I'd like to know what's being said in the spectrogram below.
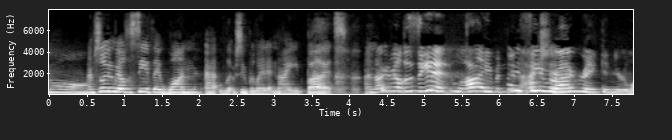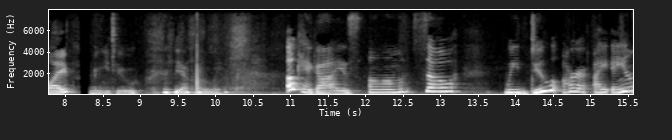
Oh. I'm still gonna be able to see if they won at li- super late at night, but I'm not gonna be able to see it live and in I see where I rank in your life. Me too. Yeah, probably. Okay, guys. Um, so we do our I am.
